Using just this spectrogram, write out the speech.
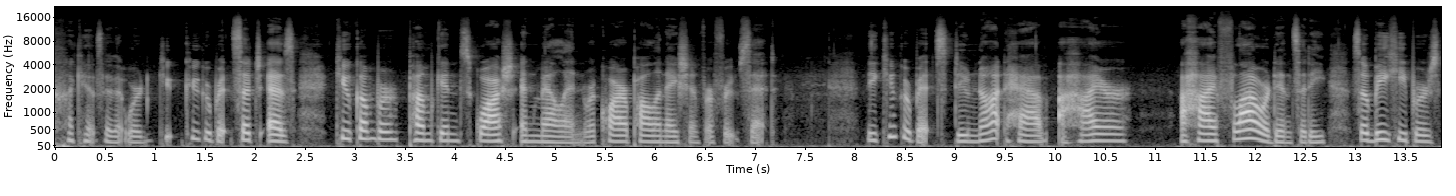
I can't say that word, cucurbits such as cucumber, pumpkin, squash, and melon require pollination for fruit set. The cucurbits do not have a higher a high flower density, so beekeepers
